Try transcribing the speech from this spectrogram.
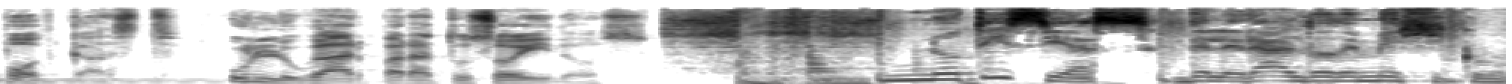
Podcast, un lugar para tus oídos. Noticias del Heraldo de México.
